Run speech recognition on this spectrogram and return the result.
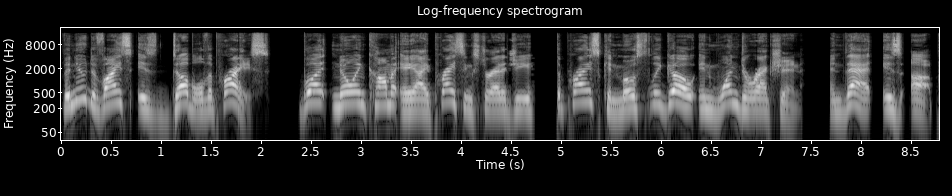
the new device is double the price. But knowing Comma AI pricing strategy, the price can mostly go in one direction, and that is up.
